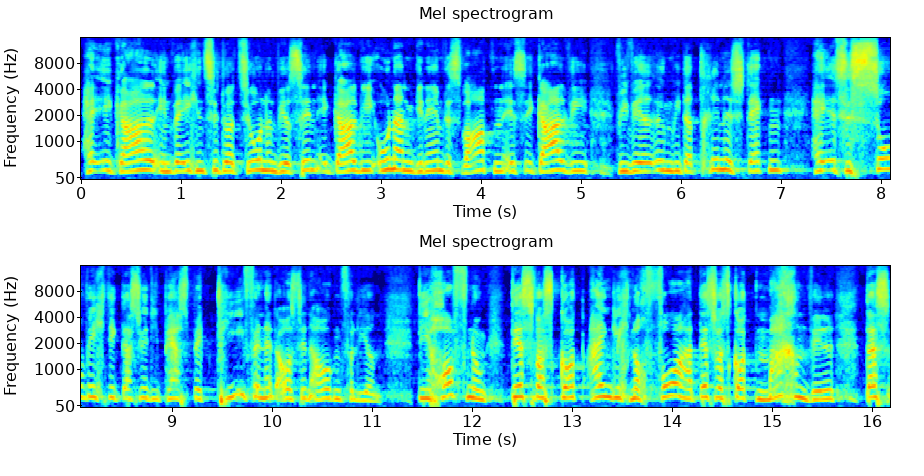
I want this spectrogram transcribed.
hey, egal in welchen Situationen wir sind, egal wie unangenehm das Warten ist, egal wie, wie wir irgendwie da drinnen stecken, hey, es ist so wichtig, dass wir die Perspektive nicht aus den Augen verlieren. Die Hoffnung, das, was Gott eigentlich noch vorhat, das, was Gott machen will, dass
